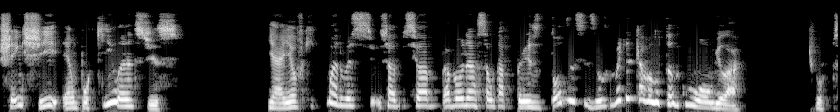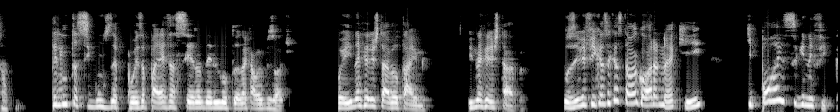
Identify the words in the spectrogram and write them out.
Shang-Chi é um pouquinho antes disso. E aí eu fiquei, mano, mas se, se a, abominação tá preso todos esses anos, como é que ele tava lutando com o Wong lá? Tipo, sabe, 30 segundos depois aparece a cena dele lutando acaba o episódio. Foi inacreditável o time. Inacreditável. Inclusive fica essa questão agora, né? Que. Que porra isso significa?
